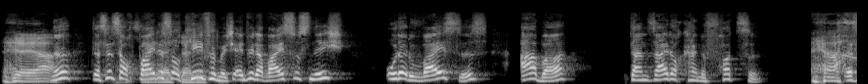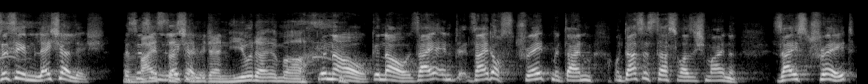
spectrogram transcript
Ja, ja. Ne? Das ist auch das beides okay für mich. Entweder weißt du es nicht oder du weißt es, aber dann sei doch keine Fotze. Ja. Das ist eben lächerlich. Das Man ist eben lächerlich. Entweder nie oder immer. Genau, genau. Sei, sei doch straight mit deinem, und das ist das, was ich meine. Sei straight,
